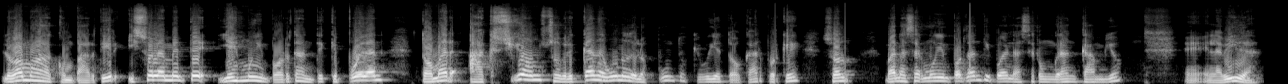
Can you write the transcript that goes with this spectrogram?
lo vamos a compartir y solamente, y es muy importante, que puedan tomar acción sobre cada uno de los puntos que voy a tocar, porque son van a ser muy importantes y pueden hacer un gran cambio eh, en la vida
